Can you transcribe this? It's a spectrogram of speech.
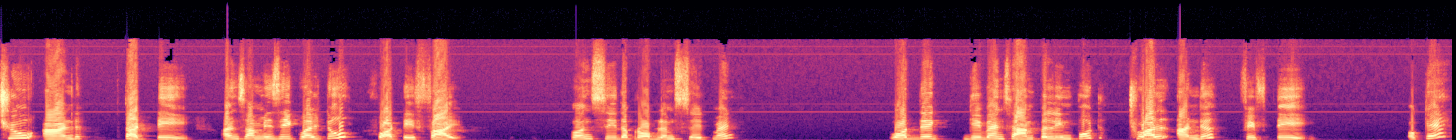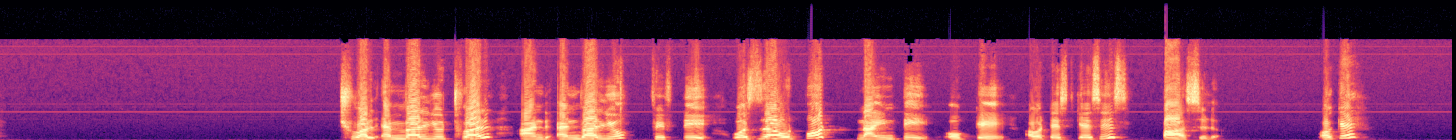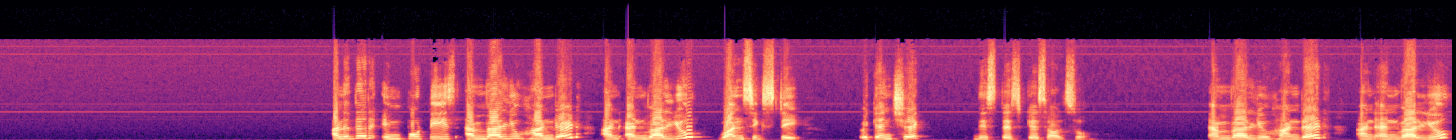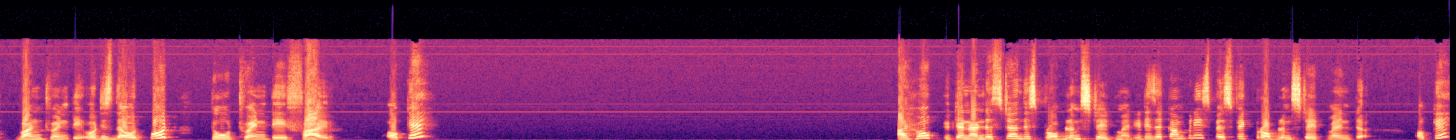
2 and 30 and sum is equal to 45. Once see the problem statement. What they given sample input 12 and 50. Okay. 12 m value 12 and n value 50 what's the output 90 okay our test case is passed Okay. Another input is m value 100 and n value 160. We can check this test case also. m value 100 and n value 120. What is the output? 225. Okay. I hope you can understand this problem statement. It is a company specific problem statement okay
